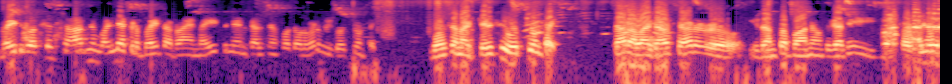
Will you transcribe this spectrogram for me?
బయటకు వస్తే సార్ని మళ్ళీ అక్కడ బయట ఆయన నైట్ నేను కలిసిన ఫోటోలు కూడా మీకు వచ్చి ఉంటాయి బహుశా నాకు తెలిసి వచ్చి ఉంటాయి సార్ అలా కాదు సార్. ఇదంతా బాగానే ఉంది కానీ పర్సనల్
